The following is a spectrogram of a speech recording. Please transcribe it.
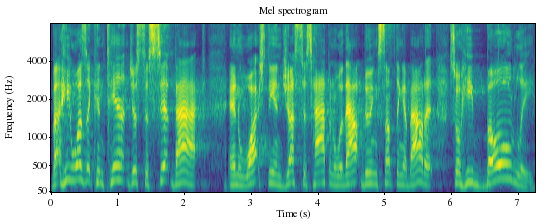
But he wasn't content just to sit back and watch the injustice happen without doing something about it. So he boldly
